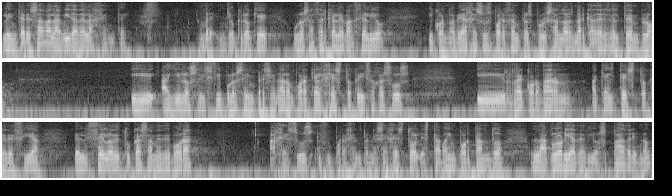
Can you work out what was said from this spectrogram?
le interesaba la vida de la gente. Hombre, yo creo que uno se acerca al Evangelio y cuando ve a Jesús, por ejemplo, expulsando a los mercaderes del templo, y allí los discípulos se impresionaron por aquel gesto que hizo Jesús y recordaron aquel texto que decía, el celo de tu casa me devora, a Jesús, por ejemplo, en ese gesto le estaba importando la gloria de Dios Padre, ¿no?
